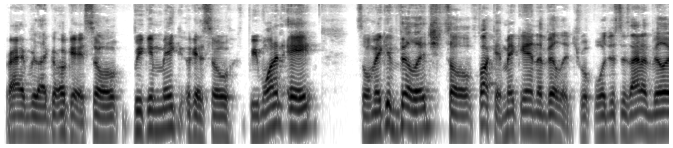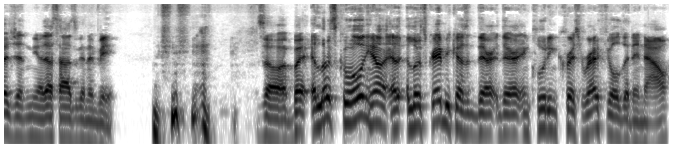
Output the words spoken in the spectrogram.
Right? We're like, okay, so we can make okay, so we want an eight, so we'll make it village. So fuck it, make it in a village. We'll, we'll just design a village, and you know that's how it's gonna be. So, but it looks cool. You know, it, it looks great because they're they're including Chris Redfield in it now.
